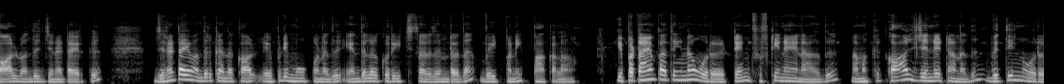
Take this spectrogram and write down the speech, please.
கால் வந்து ஜெனரேட் ஆயிருக்கு. ஜெனரேட் ஆகி வந்திருக்க அந்த கால் எப்படி மூவ் பண்ணுது எந்தளவுக்கு ரீச் தருதுன்றதை வெயிட் பண்ணி பார்க்கலாம். இப்போ டைம் பார்த்தீங்கன்னா ஒரு டென் ஃபிஃப்டி நைன் ஆகுது. நமக்கு கால் ஜென்ரேட் ஆனது வித்தின் ஒரு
